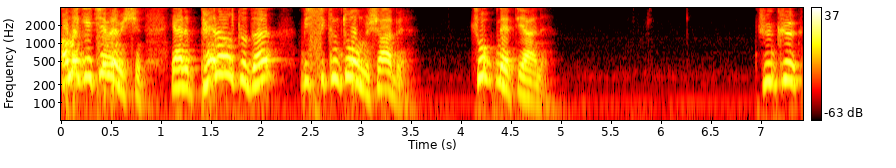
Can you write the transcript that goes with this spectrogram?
Ama geçememişsin. Yani penaltıda bir sıkıntı olmuş abi. Çok net yani. Çünkü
